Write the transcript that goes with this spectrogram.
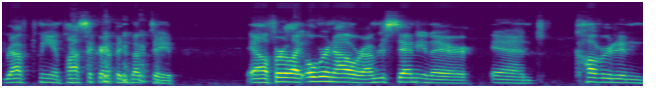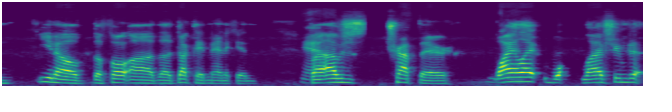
wrapped me in plastic wrap and duct tape. Uh, for like over an hour, I'm just standing there and covered in you know the fo- uh, the duct tape mannequin, Yeah, but I was just trapped there. Why I li- live streamed it?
